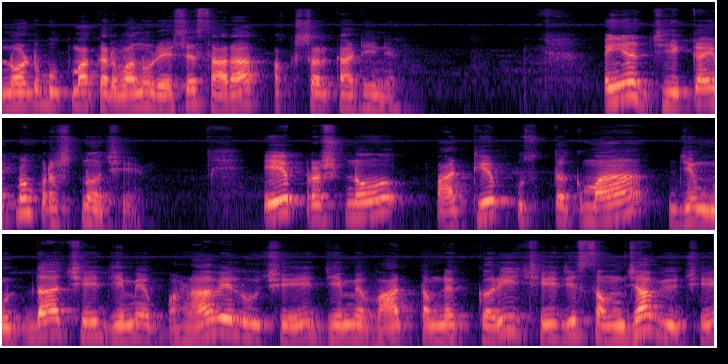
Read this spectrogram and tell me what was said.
નોટબુકમાં કરવાનું રહેશે સારા અક્ષર કાઢીને. અહીંયા જે કાંઈ પણ પ્રશ્નો છે, એ પ્રશ્નો પાઠ્યપુસ્તકમાં જે મુદ્દા છે, જે મેં ભણાવેલું છે, જે મેં વાત તમને કરી છે, જે સમજાવ્યું છે,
